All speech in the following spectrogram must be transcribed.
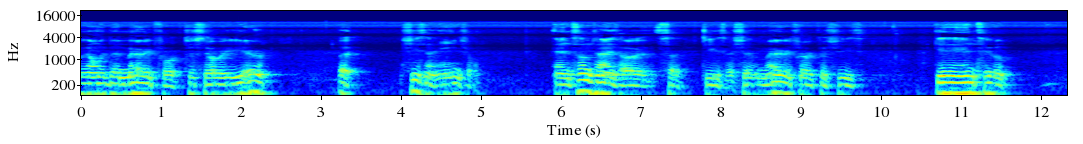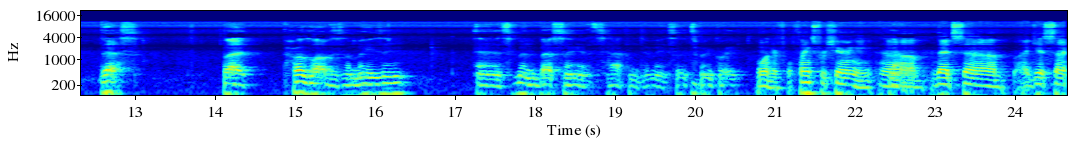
We've only been married for just over a year, but she's an angel. And sometimes I would say, geez, I should have married her because she's getting into this. But her love is amazing, and it's been the best thing that's happened to me. So it's been great. Wonderful. Thanks for sharing. Uh, That's, uh, I guess I,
